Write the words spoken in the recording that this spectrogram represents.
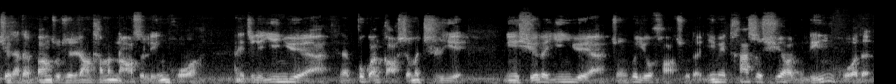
最大的帮助就是让他们脑子灵活。你这个音乐啊，不管搞什么职业，你学了音乐啊，总会有好处的，因为它是需要灵活的，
